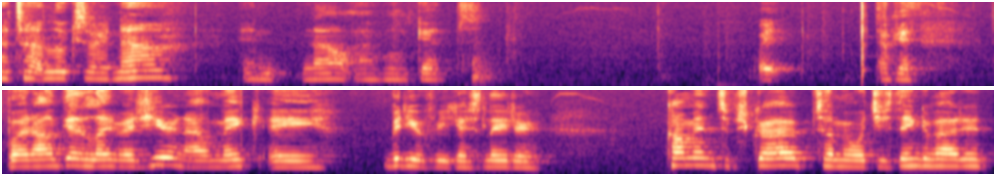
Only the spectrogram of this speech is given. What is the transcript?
That's how it looks right now. And now I will get... Wait. Okay. But I'll get a light right here and I'll make a video for you guys later. Comment, subscribe, tell me what you think about it.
